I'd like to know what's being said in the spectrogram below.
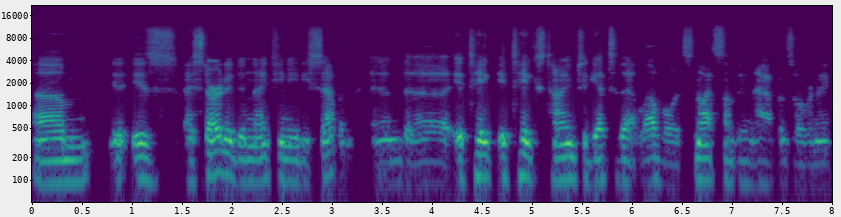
um, is I started in 1987, and uh, it take it takes time to get to that level. It's not something that happens overnight.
